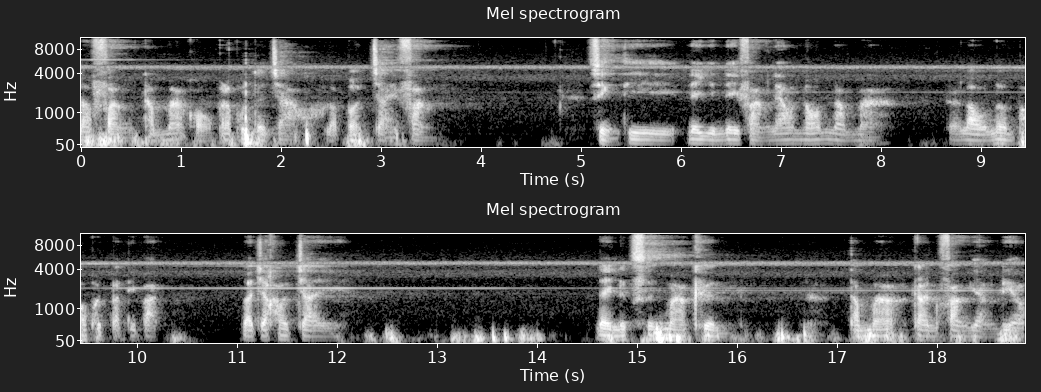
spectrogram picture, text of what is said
เราฟังธรรมะของพระพุทธเจ้า เราเปิดใจฟัง สิ่งที่ได้ยินได้ฟังแล้วน้อมนำมา เราเริ่มพอพฤติปฏิบัติ เราจะเข้าใจ ได้ลึกซึ้งมากขึ้นธรรมะการฟังอย่างเดียว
